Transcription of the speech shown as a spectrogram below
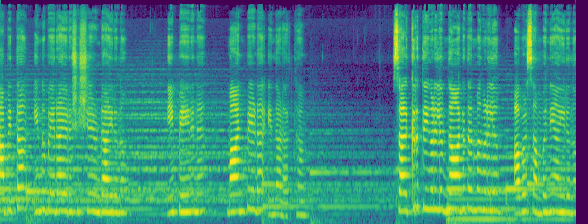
തബിത്ത എന്നു പേരായ ഒരു ശിഷ്യയുണ്ടായിരുന്നു ഈ പേരിന് മാൻപേട എന്നാണ് അർത്ഥം. സൽകൃത്യങ്ങളിലും ദാനധർമ്മങ്ങളിലും അവൾ സമ്പന്നയായിരുന്നു.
